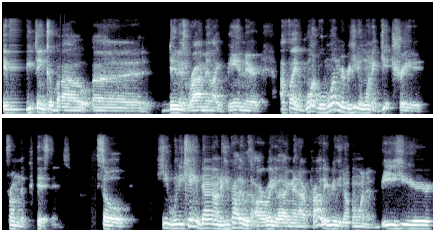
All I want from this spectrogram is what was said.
if you think about uh, Dennis Rodman like being there, I feel like one. Well, one remember he didn't want to get traded from the Pistons, so he when he came down, he probably was already like, man, I probably really don't want to be here.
